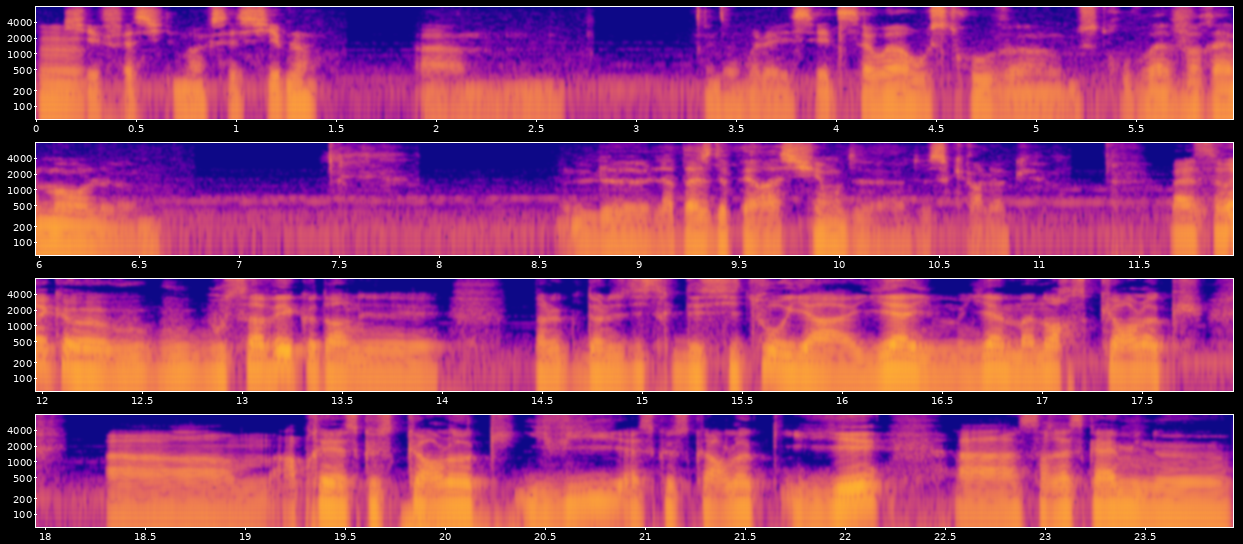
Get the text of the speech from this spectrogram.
hmm. qui est facilement accessible donc voilà essayer de savoir où se trouve où se trouverait vraiment le, la base d'opération de, de Skurlock. Bah, c'est vrai que vous, savez que dans, le, dans le district des Six Tours, il y a, y, y a un manoir Skurlock. Euh, après, est-ce que Skurlock y vit? Est-ce que Skurlock y est? Euh, Ça reste quand même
